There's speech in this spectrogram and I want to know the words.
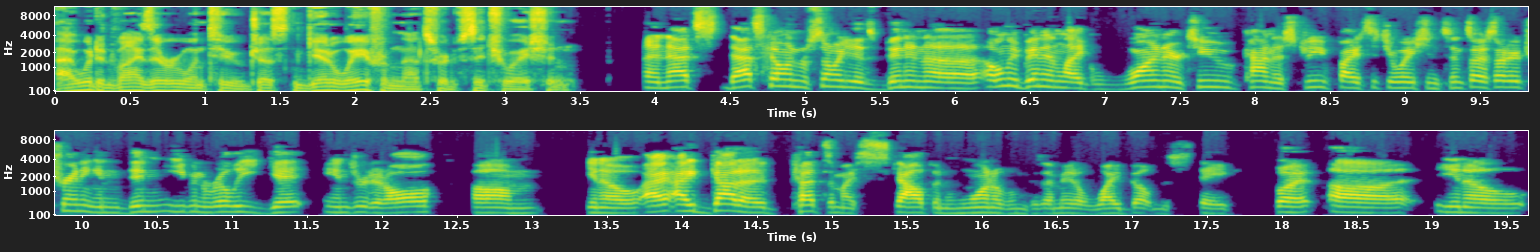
I would advise everyone to just get away from that sort of situation. and that's that's coming from somebody that's been in a only been in like one or two kind of street fight situations since I started training and didn't even really get injured at all. Um, you know, I, I got a cut to my scalp in one of them because I made a white belt mistake. But uh, you know,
